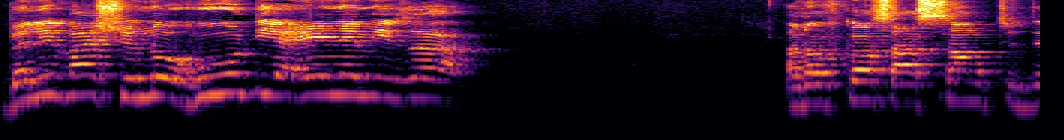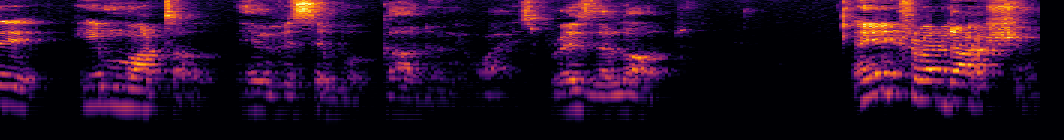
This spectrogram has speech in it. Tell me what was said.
believers should know who their enemies are. And of course, our song today, Immortal, Invisible, God Only Wise. Praise the Lord. Introduction.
